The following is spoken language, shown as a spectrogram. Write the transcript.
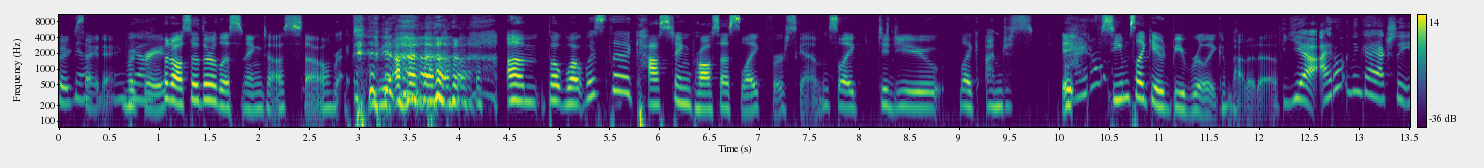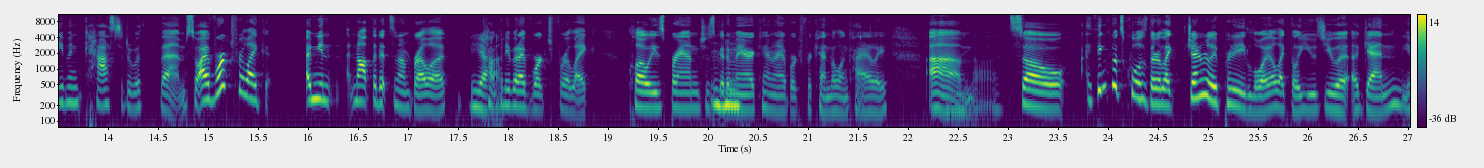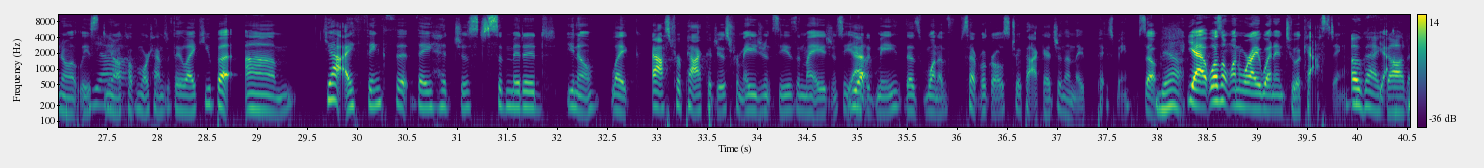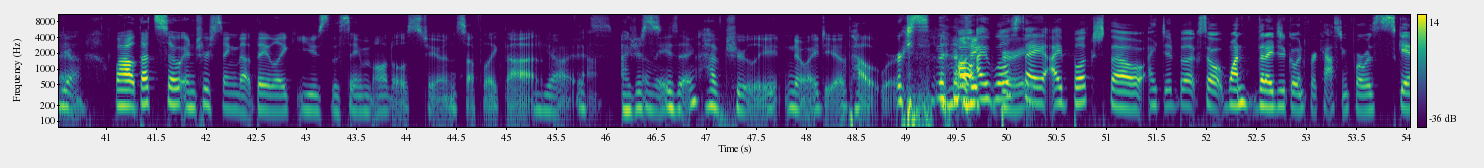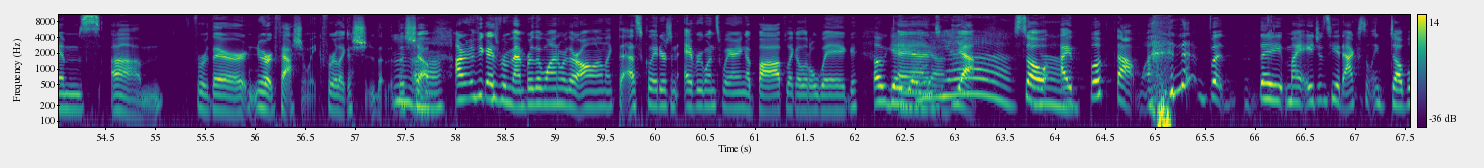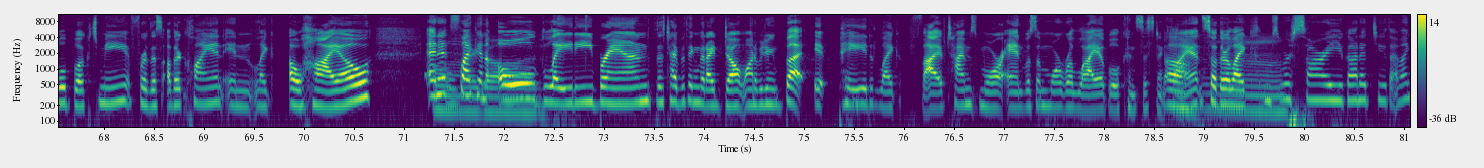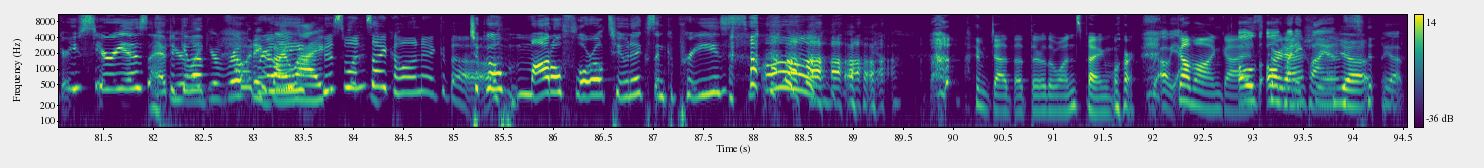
exciting. But Yeah. great. But also they're listening to us, so right. Yeah. Um, but what was the casting process like for Skims? Like, did you like? I'm just. It I don't- seems like it would be really competitive. Yeah, I don't think I actually even casted with them. So I've worked for like, I mean, not that it's an umbrella Yeah. company, but I've worked for like Khloe's brand, which is Good American, and I've worked for Kendall and Kylie. Um, God. So I think what's cool is they're like generally pretty loyal. Like they'll use you again, you know, at least you know a couple more times if they like you. But um, yeah, I think that they had just submitted, you know, like asked for packages from agencies, and my agency Yeah. added me as one of several girls to a package, and then they picked me. So Yeah. yeah, it wasn't one where I went into a casting. Okay, Yeah. got it. Yeah. Wow, that's so interesting that they like use the same models too and stuff like that. yeah, it's I just amazing. have truly no idea of how it works. Oh, Like, I will very- say I booked though. I did book. So one that I did go in for a casting for was Skims. Um, for their New York Fashion Week for like a sh- the, the show. Uh-huh. I don't know if you guys remember the one where they're all on like the escalators and everyone's wearing a bob, like a little wig. Oh, yeah, yeah, yeah. Yeah, So yeah. I booked that one, but they my agency had accidentally double booked me for this other client in like Ohio. And Oh it's like an God. old lady brand, the type of thing that I don't want to be doing, but it paid like five times more and was a more reliable, consistent Oh. client. So they're like, mm, mm-hmm. we're sorry, you got to do that. I'm like, are you serious? I have to You're give like, up you're ruining my life. this one's iconic though. to go model floral tunics and capris. I'm dead that they're the ones paying more. Oh, yeah. Come on, guys. old old money clients. Yeah. yeah.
